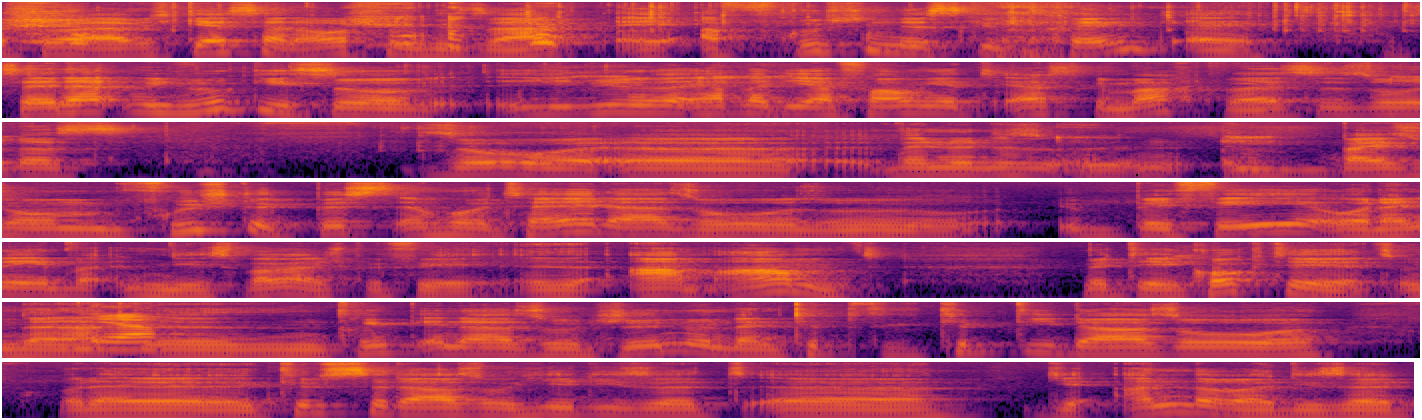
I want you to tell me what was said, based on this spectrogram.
Habe ich gestern auch schon gesagt. Ey, erfrischendes Getränk, ey. Das erinnert mich wirklich so. Ich, ich habe ja die Erfahrung jetzt erst gemacht, weißt du, so, dass so, äh, wenn du das, äh, bei so einem Frühstück bist im Hotel, da so, so Buffet oder nee, nee, es war gar nicht Buffet, äh, am Abend mit den Cocktails und dann hat, Ja. äh, trinkt einer so Gin und dann kippt, kippt die da so oder kippst du da so hier diese äh, die andere, diese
